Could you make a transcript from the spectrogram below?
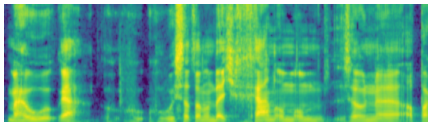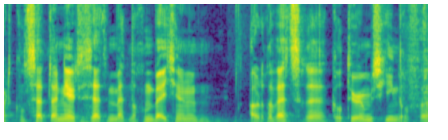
Maar hoe, ja, hoe, hoe is dat dan een beetje gegaan om, om zo'n eh, apart concept daar neer te zetten met nog een beetje een ouderwetsere cultuur misschien? Of, eh,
